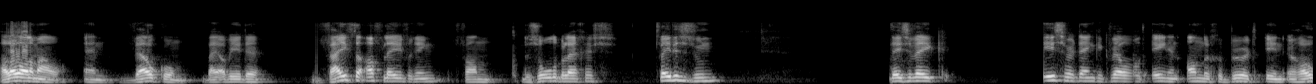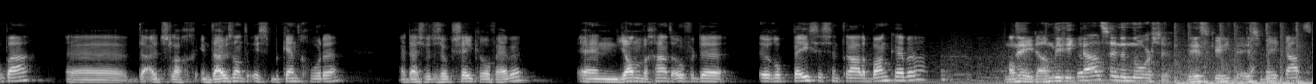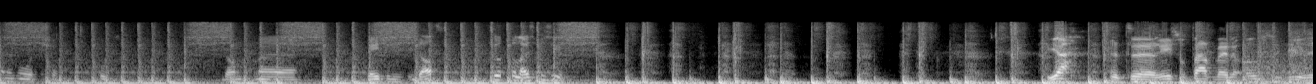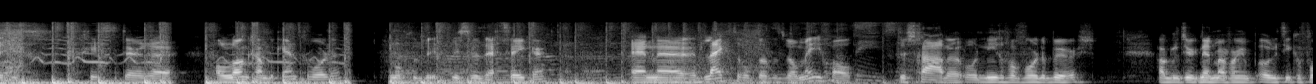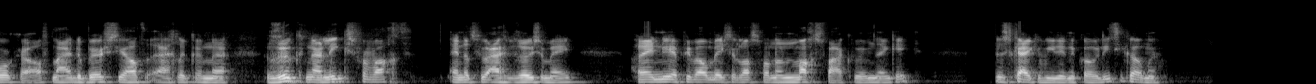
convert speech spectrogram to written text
Hallo allemaal en welkom bij alweer de vijfde aflevering van de Zolderbeleggers, tweede seizoen. Deze week is er denk ik wel het een en ander gebeurd in Europa. Uh, de uitslag in Duitsland is bekend geworden. Uh, daar zullen we het dus ook zeker over hebben. En Jan, we gaan het over de Europese Centrale Bank hebben. Als nee, de Amerikaanse en de Noorse. Deze keer niet de ECB. De Amerikaanse en de Noorse. Goed. Dan uh, weten jullie dat. Veel, luisterplezier. Ja, het uh, resultaat bij de Oosterburen is gisteren uh, al langzaam bekend geworden. Vanochtend wisten we het echt zeker. En uh, het lijkt erop dat het wel meevalt. De schade, in ieder geval voor de beurs. Hangt natuurlijk net maar van je politieke voorkeur af. Maar de beurs die had eigenlijk een ruk naar links verwacht. En dat viel eigenlijk reuze mee. Alleen nu heb je wel een beetje last van een machtsvacuum, denk ik. Dus kijken wie er in de coalitie komen.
